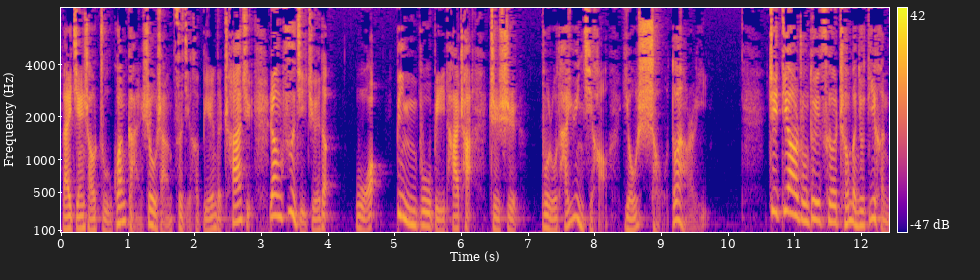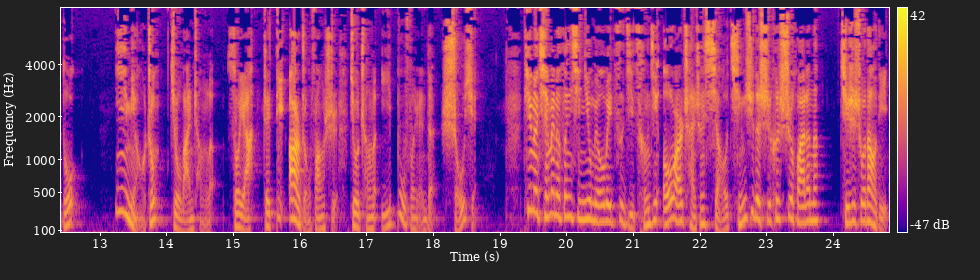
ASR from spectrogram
来减少主观感受上自己和别人的差距，让自己觉得我并不比他差，只是不如他运气好、有手段而已。这第二种对策成本就低很多，一秒钟就完成了。所以啊，这第二种方式就成了一部分人的首选。听了前面的分析，你有没有为自己曾经偶尔产生小情绪的时刻释怀了呢？其实说到底，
